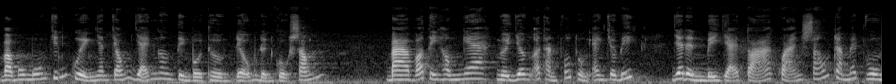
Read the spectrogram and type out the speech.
và mong muốn chính quyền nhanh chóng giải ngân tiền bồi thường để ổn định cuộc sống. Bà Võ Thị Hồng Nga, người dân ở thành phố Thuận An cho biết, gia đình bị giải tỏa khoảng 600 m2.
